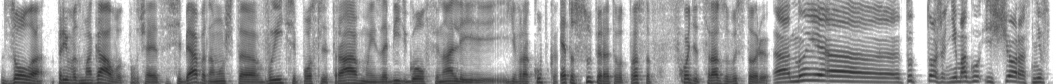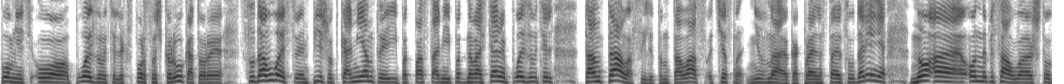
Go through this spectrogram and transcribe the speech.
Зола превозмогал, вот, получается, себя, потому что выйти после травмы и забить гол в финале Еврокубка, это супер, это вот просто входит сразу в историю. А, ну и а, тут тоже не могу еще раз не вспомнить о пользователях sports.ru, которые с удовольствием пишут комменты и под постами, и под новостями. Пользователь Танталас или Танталас, честно, не знаю, как правильно ставится ударение, но а, он написал, что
